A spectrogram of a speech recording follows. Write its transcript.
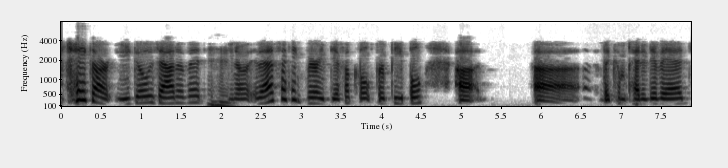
take our egos out of it. Mm-hmm. You know, that's I think very difficult for people. Uh uh the competitive edge.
